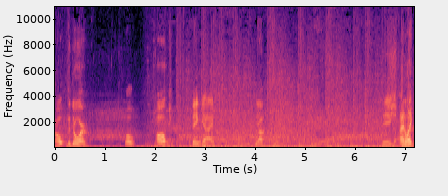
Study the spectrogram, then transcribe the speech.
Oh, the door. Whoa. Oh, Big guy. yeah. Big. I like.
